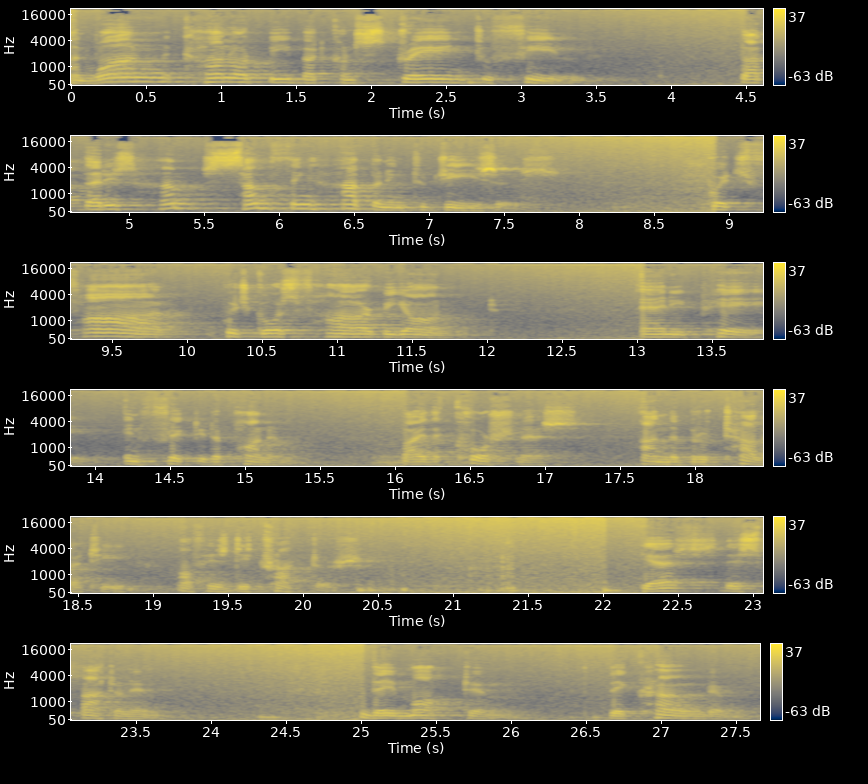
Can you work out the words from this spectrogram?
And one cannot be but constrained to feel that there is something happening to Jesus which far which goes far beyond any pain inflicted upon him by the coarseness and the brutality of his detractors. Yes, they spat on him, they mocked him, they crowned him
